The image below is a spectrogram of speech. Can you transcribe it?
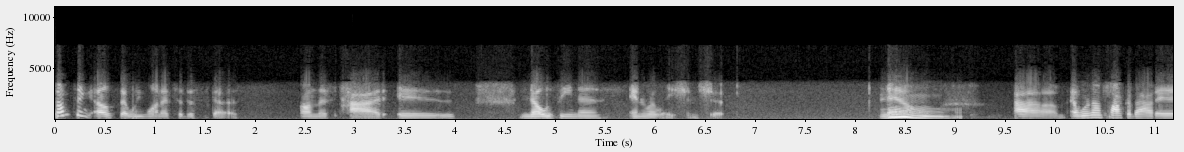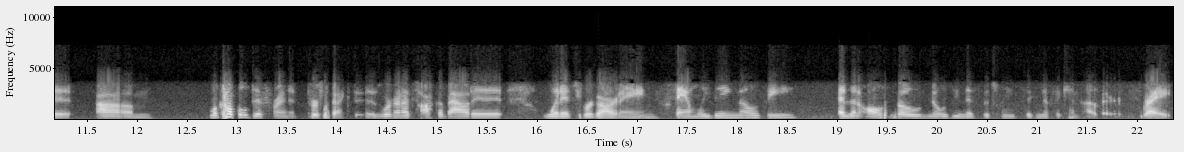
something else that we wanted to discuss on this pod is nosiness in relationships. Now, mm. Um, and we're going to talk about it um, from a couple different perspectives. We're going to talk about it when it's regarding family being nosy, and then also nosiness between significant others, right?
